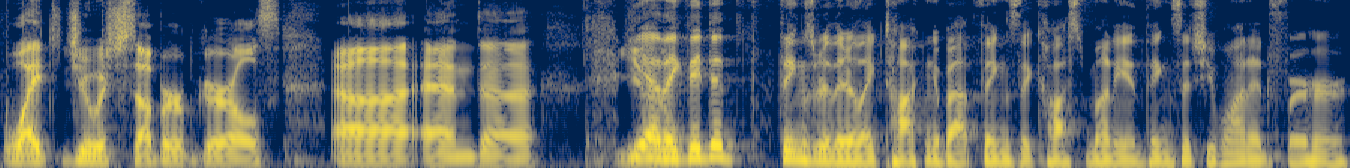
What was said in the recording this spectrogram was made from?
white Jewish suburb girls, uh, and uh, yeah, know. like they did things where they're like talking about things that cost money and things that she wanted for her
